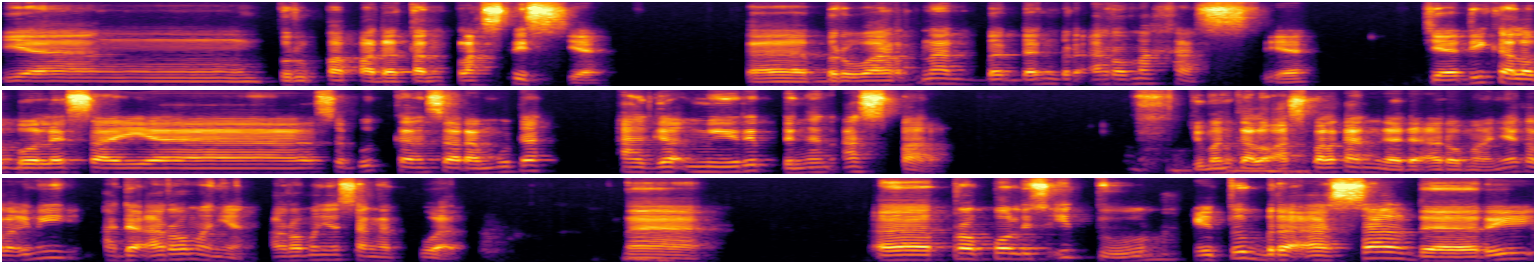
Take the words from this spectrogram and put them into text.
yang berupa padatan plastis ya, berwarna dan beraroma khas ya. Jadi kalau boleh saya sebutkan secara mudah, agak mirip dengan aspal. Cuman kalau aspal kan nggak ada aromanya, kalau ini ada aromanya, aromanya sangat kuat. Nah, eh, propolis itu itu berasal dari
